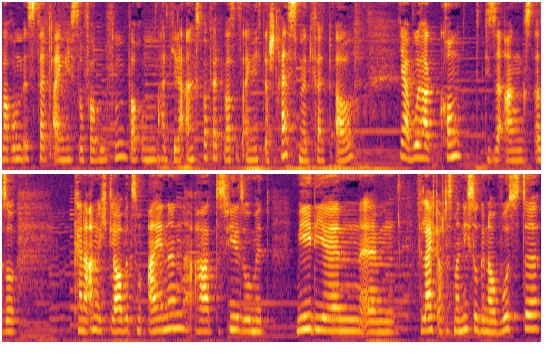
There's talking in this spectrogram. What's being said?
Warum ist Fett eigentlich so verrufen? Warum hat jeder Angst vor Fett? Was ist eigentlich der Stress mit Fett auch? ja, woher kommt diese Angst? Also, keine Ahnung, ich glaube, zum einen hat es viel so mit Medien, ähm, vielleicht auch, dass man nicht so genau wusste,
